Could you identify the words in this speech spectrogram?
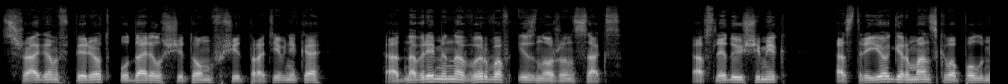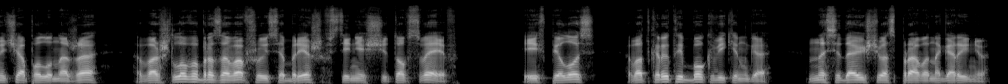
с шагом вперед ударил щитом в щит противника, одновременно вырвав из ножен сакс. А в следующий миг острие германского полумеча-полуножа вошло в образовавшуюся брешь в стене щитов свеев и впилось в открытый бок викинга, наседающего справа на горыню.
